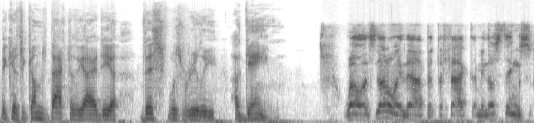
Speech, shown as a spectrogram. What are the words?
because it comes back to the idea this was really a game. Well, it's not only that, but the fact, I mean, those things,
